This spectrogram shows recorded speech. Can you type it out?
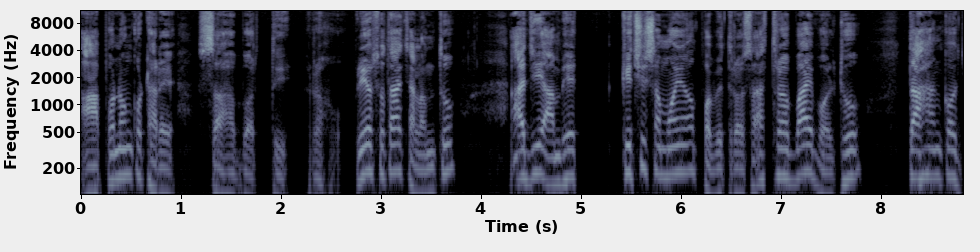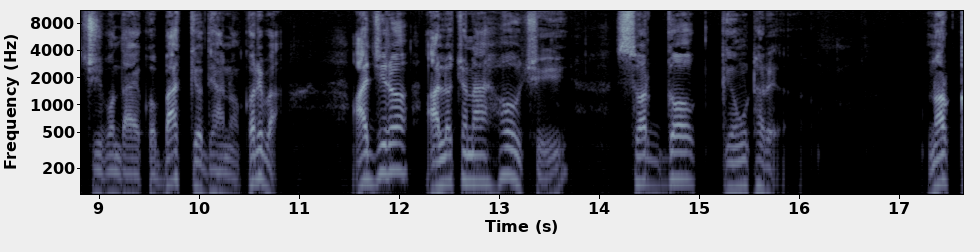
ଆପଣଙ୍କଠାରେ ସହବର୍ତ୍ତୀ ରହୁ। ପ୍ରିୟ ଶ୍ରୋତା ଚାଲନ୍ତୁ। ଆଜି ଆମ୍ଭେ କିଛି ସମୟ ପବିତ୍ର ଶାସ୍ତ୍ର ବାଇବଲଠୁ ତାହାଙ୍କ ଜୀବନଦାୟକ ବାକ୍ୟ ଧ୍ୟାନ କରିବା। ଆଜିର ଆଲୋଚନା ହେଉଛି ସ୍ୱର୍ଗ କେଉଁଠାରେ ନର୍ଖ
